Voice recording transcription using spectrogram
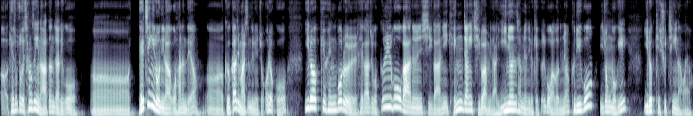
어, 계속적으로 상승이 나왔던 자리고 어, 대칭 이론이라고 하는데요. 어, 그까지 말씀드리긴 좀 어렵고 이렇게 횡보를 해가지고 끌고 가는 시간이 굉장히 지루합니다. 2년, 3년 이렇게 끌고 가거든요. 그리고 이 종목이 이렇게 슈팅이 나와요.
